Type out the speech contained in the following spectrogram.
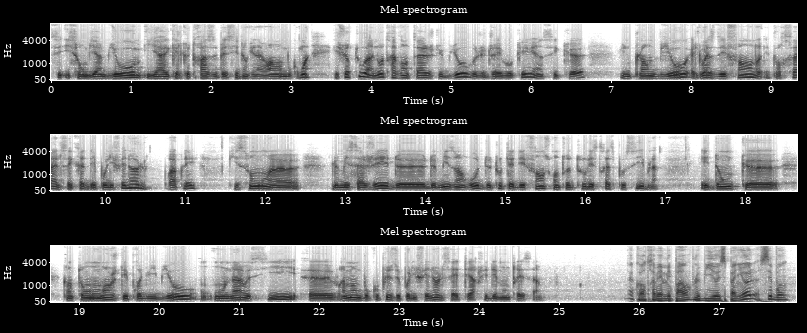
ils sont bien bio, il y a quelques traces de pesticides, donc il y en a vraiment beaucoup moins. Et surtout, un autre avantage du bio que j'ai déjà évoqué, hein, c'est que une plante bio, elle doit se défendre et pour ça, elle sécrète des polyphénols, vous rappeler, qui sont euh, le messager de, mise en route de toutes les défenses contre tous les stress possibles. Et donc, euh, quand on mange des produits bio, on a aussi euh, vraiment beaucoup plus de polyphénols. Ça a été archi démontré, ça. D'accord, très bien. Mais par exemple, le bio espagnol, c'est bon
